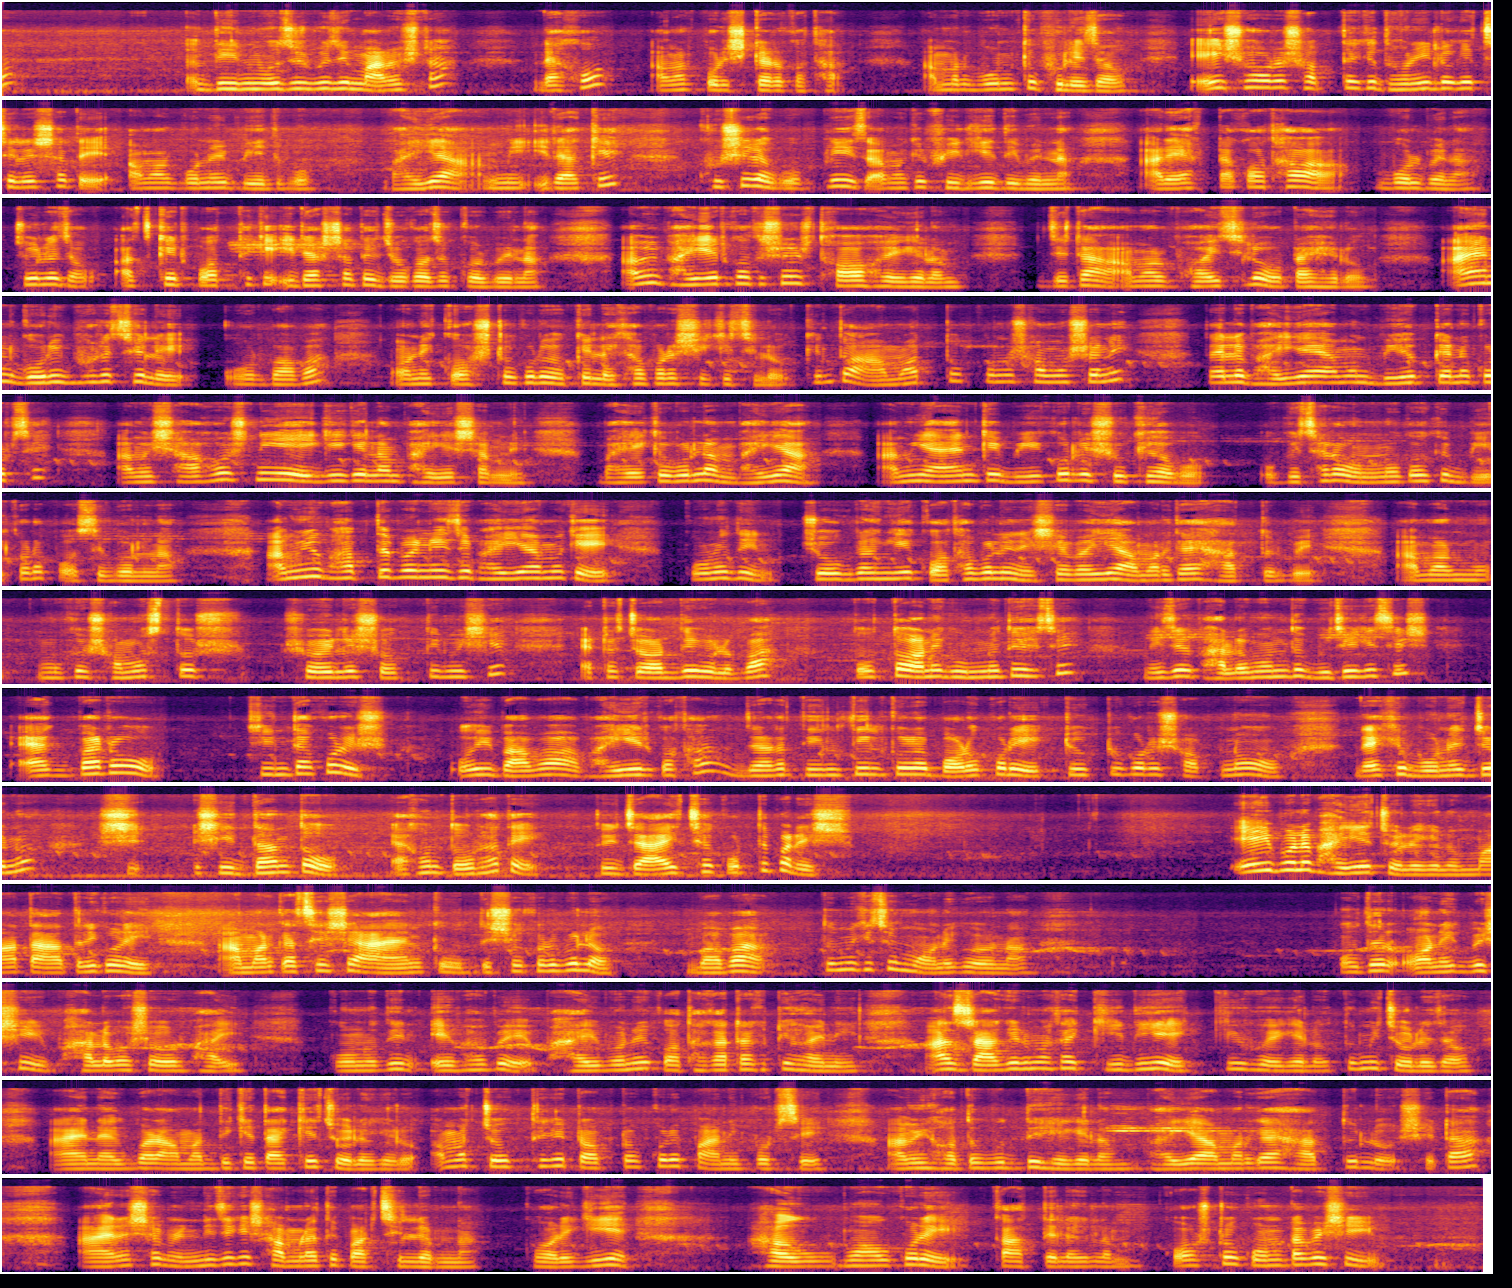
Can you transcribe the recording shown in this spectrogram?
দিনমজুর বুঝি মানুষ না? দেখো, আমার পরিষ্কার কথা। আমার বোনকে ভুলে যাও। এই শহরের সব থেকে ধনী লোকের ছেলের সাথে আমার বোনের বিয়ে দেবো। ভাইয়া, আমি ইরাকে খুশি রাখব। প্লিজ, আমাকে ফিরিয়ে দিবেন না। আর একটা কথা বলবে না। চলে যাও। আজকের পর থেকে ইরার সাথে যোগাযোগ করবে না। আমি ভাইয়ের কথা শুনে থ হয়ে গেলাম। যেটা আমার ভয় ছিল, ওটাই হলো। আয়ান গরিব ঘরে ছেলে। ওর বাবা অনেক কষ্ট করে ওকে লেখাপড়া শিখেছিল কিন্তু আমার তো কোনো সমস্যা নেই। তাহলে ভাইয়া এমন বিহেভ কেন করছে? আমি সাহস নিয়ে এগিয়ে গেলাম ভাইয়ের সামনে। ভাইয়াকে বললাম, ভাইয়া, আমি আয়নকে বিয়ে করলে সুখী হব। ওকে ছাড়া অন্য কাউকে বিয়ে করা পসিবল না। আমিও ভাবতে পারিনি যে ভাইয়া আমাকে কোনো দিন চোখ রাঙিয়ে কথা বলেনি। সে ভাইয়া আমার গায়ে হাত তুলবে। আমার মুখে সমস্ত শরীরের শক্তি মিশিয়ে একটা চর দিয়ে বলো বাহ, তোর তো অনেক উন্নতি হয়েছে। নিজের ভালো মন্দ বুঝে গেছিস। একবারও চিন্তা করিস? ওই বাবা ভাইয়ের কথা? যারা তিল তিল করে, বড় করে, একটু একটু করে স্বপ্ন দেখে বোনের জন্য সিদ্ধান্ত এখন তোর হাতে? তুই যা ইচ্ছা করতে পারিস। এই বলে ভাইয়া চলে গেল। মা তাড়াতাড়ি করে আমার কাছে এসে আয়নকে উদ্দেশ্য করে বলল, বাবা, তুমি কিছু মনে করো না। ওদের অনেক বেশি ভালোবাসে ওর ভাই। কোনোদিন এভাবে ভাই বোনের কথা কাটাকাটি হয়নি। আজ রাগের মাথায় কি দিয়ে কি হয়ে গেল, তুমি চলে যাও। আয়ন একবার আমার দিকে তাকিয়ে চলে গেল। আমার চোখ থেকে টপ টপ করে পানি পড়ছে। আমি হতবুদ্ধি হয়ে গেলাম। ভাইয়া আমার গায়ে হাত তুললো, সেটা আয়নের সামনে নিজেকে সামলাতে পারছিলাম না। ঘরে গিয়ে হাউ মাউ করে কাঁদতে লাগলাম। কষ্ট কোনটা বেশি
